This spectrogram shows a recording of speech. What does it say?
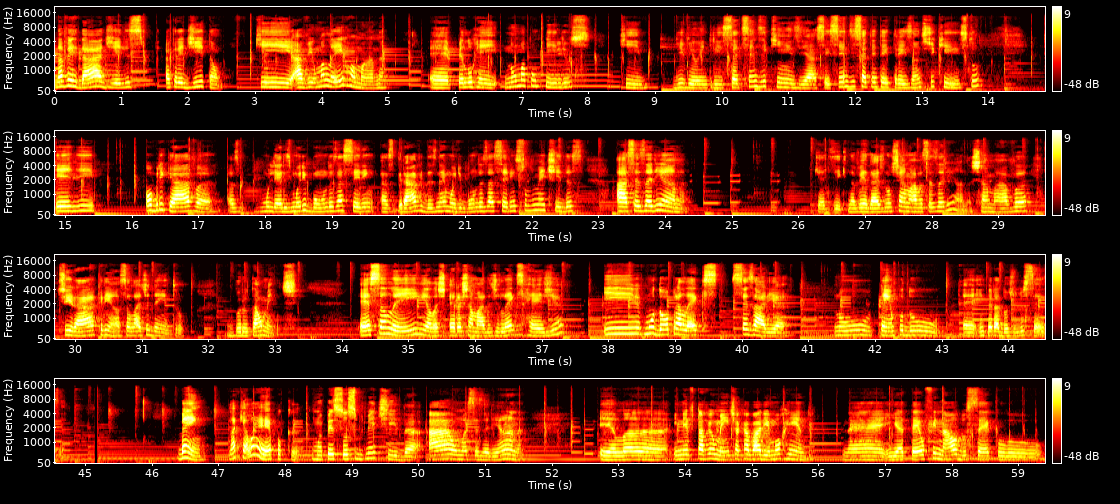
Na verdade, eles acreditam que havia uma lei romana é, pelo rei Numa Pompilius, que viveu entre 715 a 673 a.C., ele obrigava as mulheres moribundas a serem, as grávidas, né, moribundas, a serem submetidas à cesariana. Quer dizer que na verdade não chamava cesariana, chamava tirar a criança lá de dentro, brutalmente. Essa lei ela era chamada de Lex Regia e mudou para Lex Cesárea no tempo do é, imperador Júlio César. Bem, naquela época, uma pessoa submetida a uma cesariana, ela inevitavelmente acabaria morrendo, né? E até o final do século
